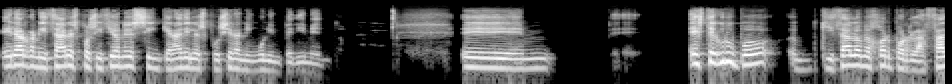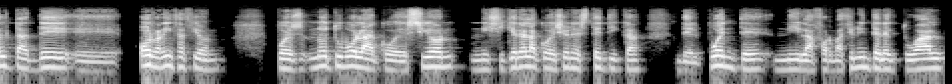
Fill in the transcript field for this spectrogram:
era organizar exposiciones sin que nadie les pusiera ningún impedimento. Em, este grupo, quizá a lo mejor por la falta de eh, organización, pues no tuvo la cohesión, ni siquiera la cohesión estética del puente, ni la formación intelectual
